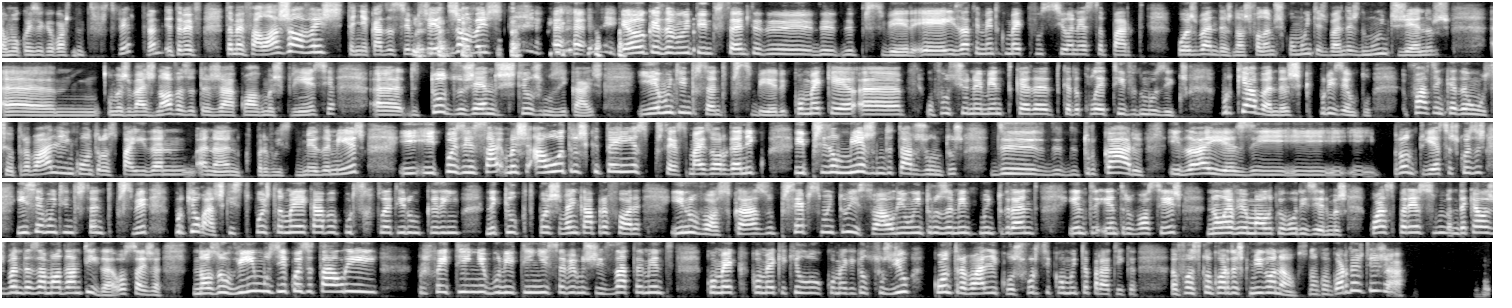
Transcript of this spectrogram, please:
é uma coisa que eu gosto muito de perceber. Pronto, eu também, também falo às jovens, tenho a casa sempre cheia de jovens. é uma coisa muito interessante de, de, de, perceber. É exatamente como é que funciona essa parte com as bandas. Nós falamos com muitas bandas de muitos géneros, uh, umas mais novas, outras já com alguma experiência, uh, de todos os géneros estilos musicais. E é muito interessante perceber como é que é uh, o funcionamento de cada, de cada coletivo de músicos. Porque há bandas que, por exemplo, fazem cada um o seu seu trabalho e encontram-se para aí de ano a ano, que para isso de mês a mês, e, e depois ensaiam, mas há outras que têm esse processo mais orgânico e precisam mesmo de estar juntos, de, de, de trocar ideias e, e, e, pronto, e essas coisas, isso é muito interessante de perceber, porque eu acho que isso depois também acaba por se refletir um bocadinho naquilo que depois vem cá para fora. E no vosso caso, percebe-se muito isso, há ali um entrosamento muito grande entre, entre vocês, não levem mal o que eu vou dizer, mas quase parece daquelas bandas à moda antiga, ou seja, nós ouvimos e a coisa está ali perfeitinha, bonitinha e sabemos exatamente como é que, como é que, aquilo, como é que aquilo surgiu, com trabalho e com esforço e com muita prática. Afonso, concordas comigo ou não? Se não concordas, diz já.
